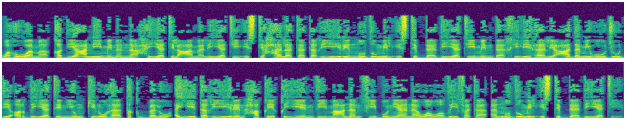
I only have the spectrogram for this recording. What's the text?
وهو ما قد يعني من الناحية العملية استحالة تغيير النظم الاستبدادية من داخلها لعدم وجود أرضية يمكنها تقبل أي تغيير حقيقي ذي معنى في بنيان ووظيفة النظم الاستبدادية،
